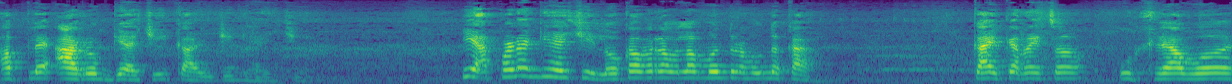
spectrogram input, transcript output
आपल्या आरोग्याची काळजी घ्यायची. ही आपण घ्यायची. लोकांवर अवलंबून राहू नका. काय करायचं? उठल्यावर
